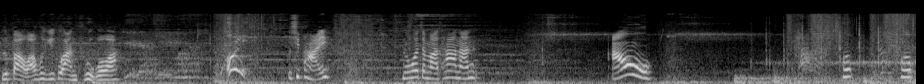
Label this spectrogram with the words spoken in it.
หรือเปล่าวะเมื่อกี้กูอ่านถูกปะวะเอ้ยชิบหายนึกว่าจะมาท่านั้น เอ้าฮึบฮึบ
